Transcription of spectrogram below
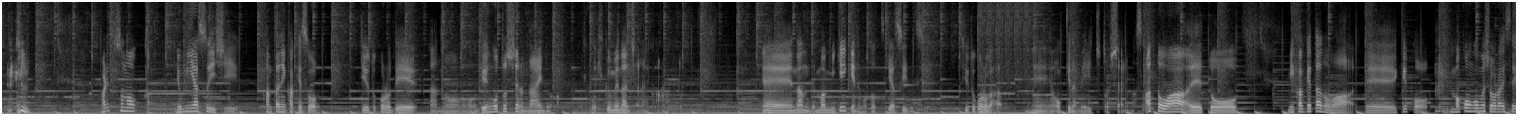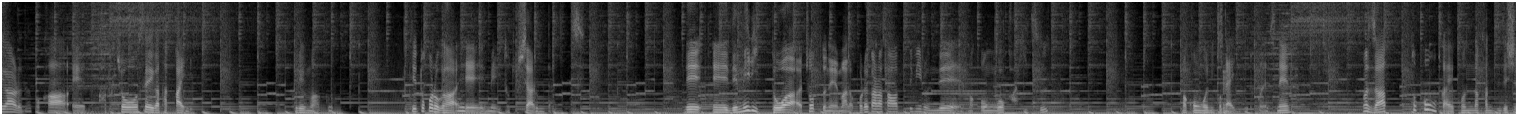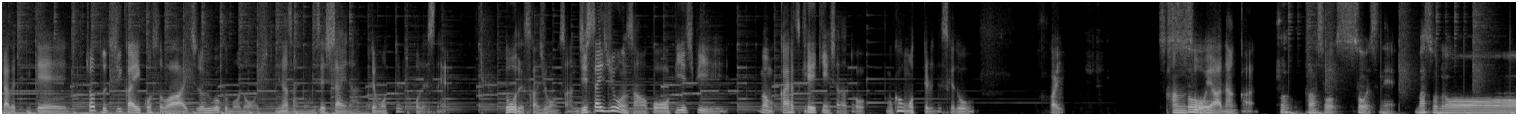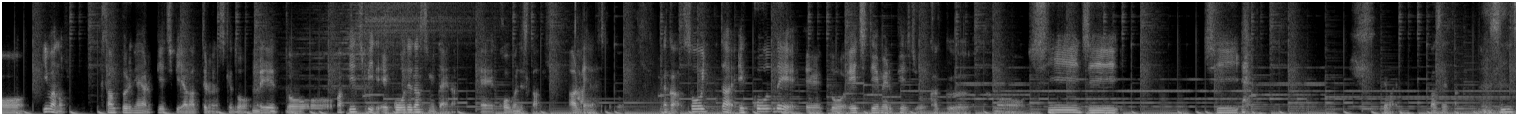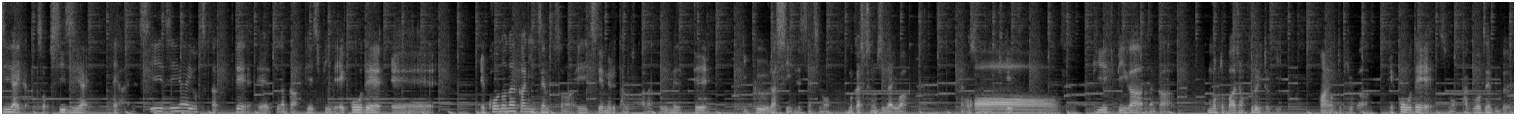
割とその、読みやすいし、簡単に書けそうっていうところで、あの、言語としての難易度が結構低めなんじゃないかなと。えー、なので、まあ未経験でもとっつきやすいですよ。っていうところが、えー大きなメリットとしてあります。あとは、えっ、と、見かけたのは、えー結構、まあ、今後も将来性があるだとか、えー拡張性が高いフレームワークっていうところが、えーメリットとしてあるみたいでえーデメリットは、ちょっとね、まだこれから触ってみるんで、まあ、今後過筆、まあ、今後に期待っていうところですね。まあ、ざっと今回こんな感じで調べてみて、ちょっと次回こそは一度動くものをちょっと皆さんにお見せしたいなって思ってるところですね。どうですか、ジュゴンさん？実際ジュゴンさんはこう PHP、まあ、開発経験者だと僕は思ってるんですけど、はい。感想やなんか、感想、そうですね。まあ、その、今のサンプルにある PHP 上がってるんですけど、うんえっ、と、まあ、PHP でエコーで出すみたいな、えー構文ですか？あると思うんですけど、なんかそういったエコーで、えっ、と、HTML ページを書く、あの CG、C、やばい、忘れた。CGI か、そう、CGI。はいはい。CGI を使って、えっ、と、なんか PHP でエコーで、えーエコーの中に全部その HTML タグとかなんか埋めていくらしいんですね、その昔の時代は。なんかそのあ PHP がなんかもっとバージョン古い時の。時は、エコーでそのタグを全部う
